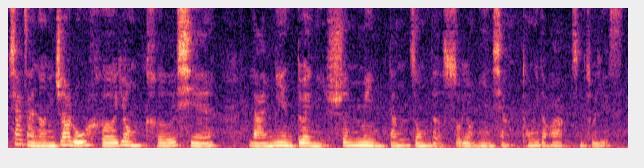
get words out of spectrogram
下载呢？你知道如何用和谐来面对你生命当中的所有念想？同意的话，请说 yes。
